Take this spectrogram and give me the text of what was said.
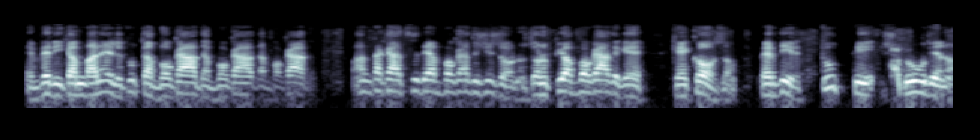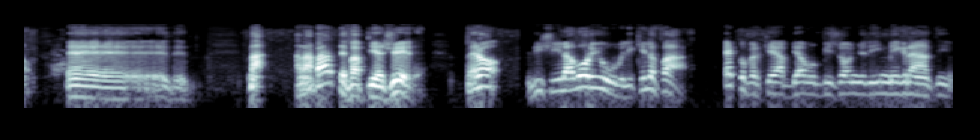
e vedi i campanelli, tutti avvocati, avvocati, avvocati. Quanta cazzo di avvocati ci sono? Sono più avvocati che, che cosa? Per dire, tutti studiano, eh, ma a una parte fa piacere, però dici i lavori umili, chi lo fa? Ecco perché abbiamo bisogno di immigrati.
